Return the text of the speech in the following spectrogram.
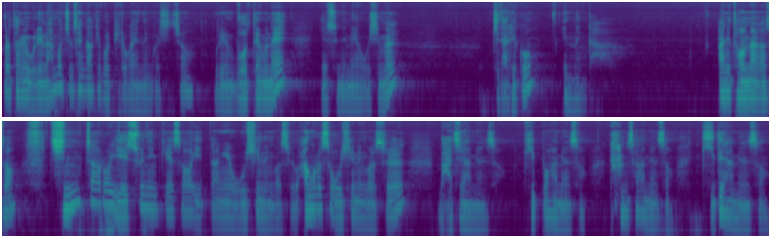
그렇다면 우리는 한 번쯤 생각해 볼 필요가 있는 것이죠. 우리는 무엇 때문에 예수님의 오심을 기다리고 있는가? 아니 더 나가서 진짜로 예수님께서 이 땅에 오시는 것을 왕으로서 오시는 것을 맞이하면서 기뻐하면서 감사하면서 기대하면서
